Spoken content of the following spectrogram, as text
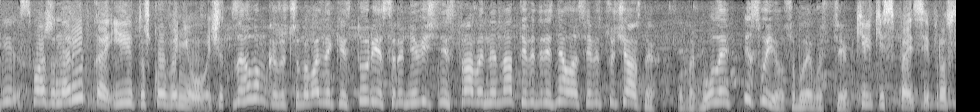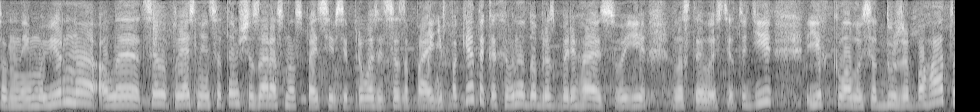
і смажена рибка і тушковані овочі. Загалом кажуть, шанувальники історії середньовічні страви не надто відрізнялися від сучасних, однак були і свої особливості. Кількість спецій просто неймовірна, але це пояснюється тим, що зараз у нас спеції всі привозяться запаяні в пакетиках, і вони добре зберігають свої властивості. Тоді їх клалося дуже багато,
